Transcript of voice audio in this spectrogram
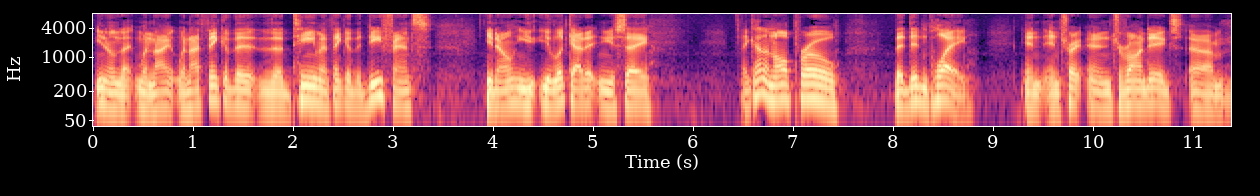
you know, when I when I think of the the team and think of the defense, you know, you, you look at it and you say, they got an All Pro that didn't play in in, Tra- in Trevon Diggs. Um,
